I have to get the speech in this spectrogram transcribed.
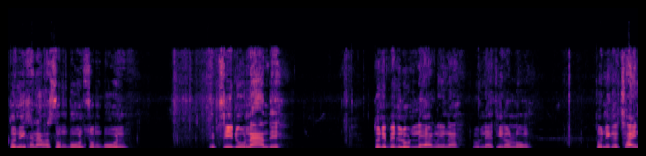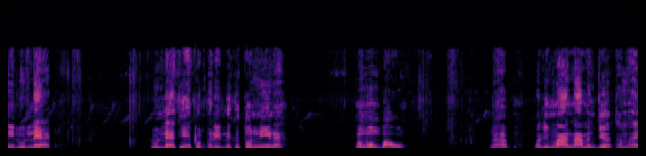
ต้นนี้ขนาดว่าสมบูรณ์สมบูรณ์ FC ดูน้ำดิตัวนี้เป็นรุ่นแรกเลยนะ รุ่นแรกที่เราลงต้นนี้ก็ใช่นี่รุ่นแรก รุ่นแรกที่ให้ผลผลิตเลยคือต้นนี้นะมะม่วงเบา นะครับ ปริมาณน้ำมันเยอะทำให้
